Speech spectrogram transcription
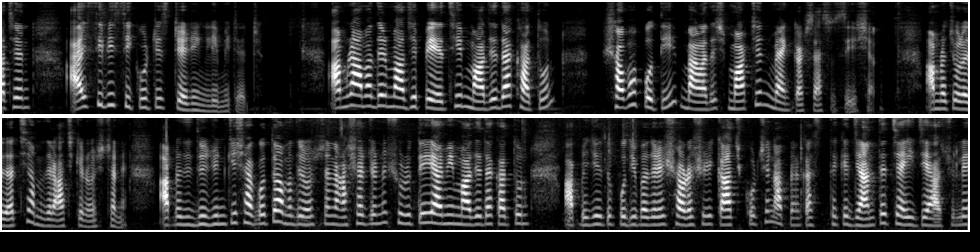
আছেন আইসিবি সিকিউরিটিজ ট্রেডিং লিমিটেড। আমরা আমাদের মাঝে পেয়েছি মাজেদা খাতুন, সভাপতি বাংলাদেশ মার্চেন্ট ব্যাংকার্স অ্যাসোসিয়েশন। আমরা চলে যাচ্ছি আমাদের আজকের অনুষ্ঠানে। আপনাদের দুজনকে স্বাগত। আমাদের অনুষ্ঠানে আসার জন্য শুরুতেই আমি, মাজেদা খাতুন, আপনি যেহেতু পুঁজিবাজারে সরাসরি কাজ করছেন, আপনার কাছ থেকে জানতে চাই যে আসলে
